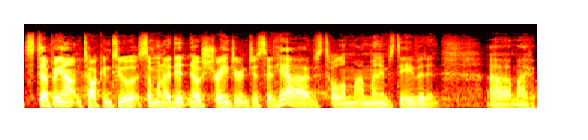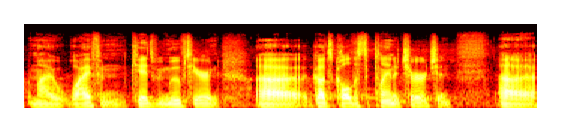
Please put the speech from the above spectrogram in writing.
stepping out and talking to someone I didn't know, stranger, and just said, "Yeah," I just told him my, my name's David, and uh, my, my wife and kids, we moved here, and uh, God's called us to plant a church. And, uh,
